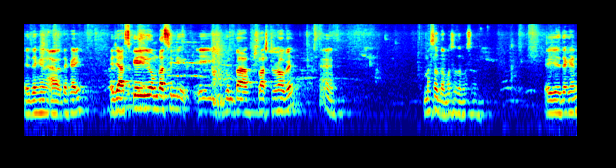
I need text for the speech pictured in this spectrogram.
এই দেখেন দেখাই। এই যে আজকে এই রুমটা সিলি এই রুমটা প্লাস্টার হবে হ্যাঁ? মাসাদা মাসাদা মাসাদা এই যে দেখেন।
